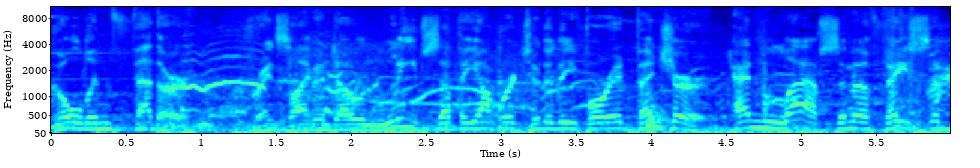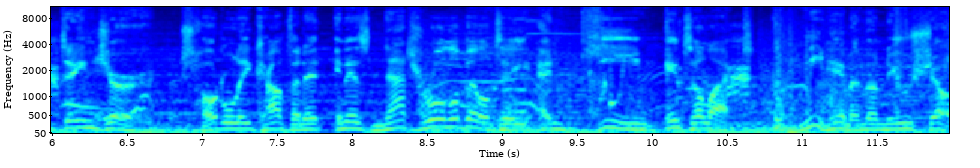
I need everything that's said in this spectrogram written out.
golden feather. Prince Ivandoe leaps at the opportunity for adventure and laughs in the face of danger, totally confident in his natural ability and keen intellect. Meet him in the new show,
